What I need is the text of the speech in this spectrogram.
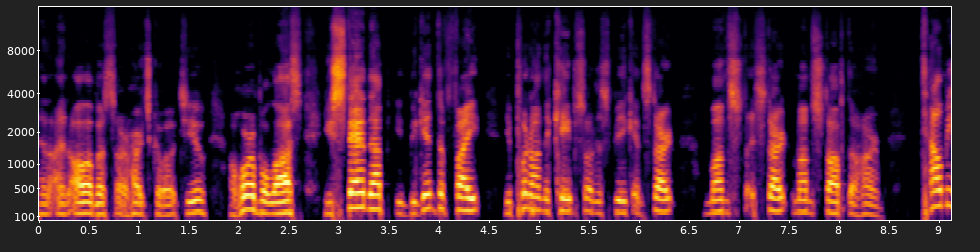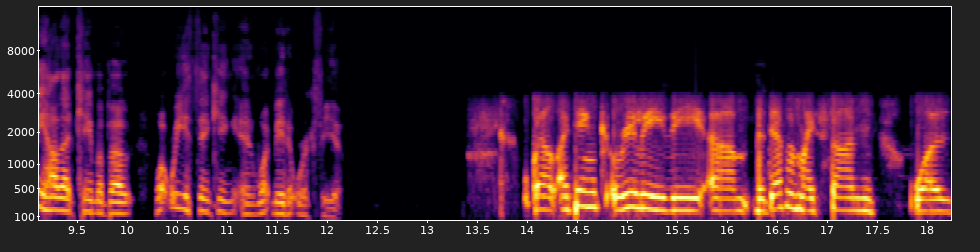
and, and all of us, our hearts go out to you. A horrible loss. You stand up, you begin to fight, you put on the cape, so to speak, and start mum start mum stop the harm. Tell me how that came about. What were you thinking, and what made it work for you? Well, I think really the um, the death of my son was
